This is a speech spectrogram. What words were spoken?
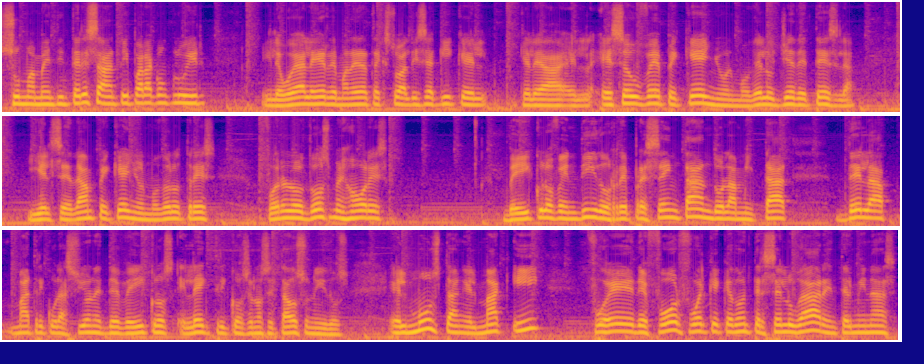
sumamente interesantes y para concluir, y le voy a leer de manera textual, dice aquí que el, que el SUV pequeño, el modelo Y de Tesla, y el sedán pequeño, el modelo 3, fueron los dos mejores vehículos vendidos, representando la mitad de las matriculaciones de vehículos eléctricos en los Estados Unidos. El Mustang, el Mac E, fue de Ford, fue el que quedó en tercer lugar en términos,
